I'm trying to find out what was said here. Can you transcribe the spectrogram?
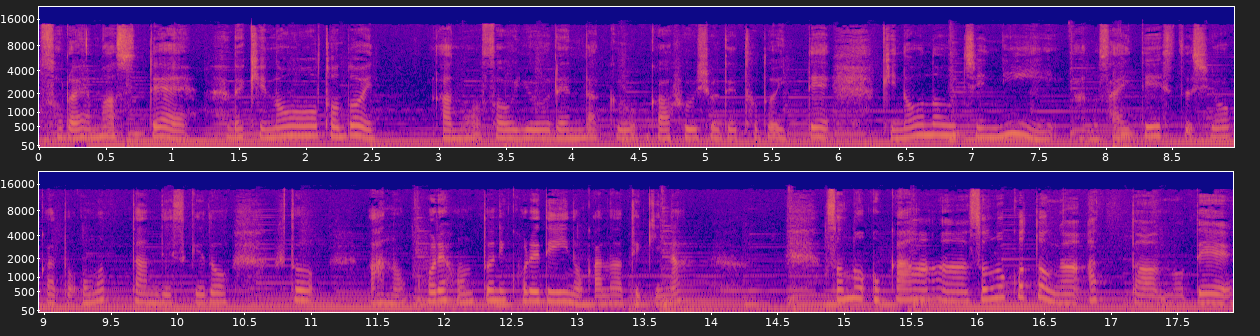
揃えましてで昨日届いあのそういう連絡が封書で届いて昨日のうちにあの再提出しようかと思ったんですけどふとあのこれ本当にこれでいいのかな的なそのおかそのことがあったので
